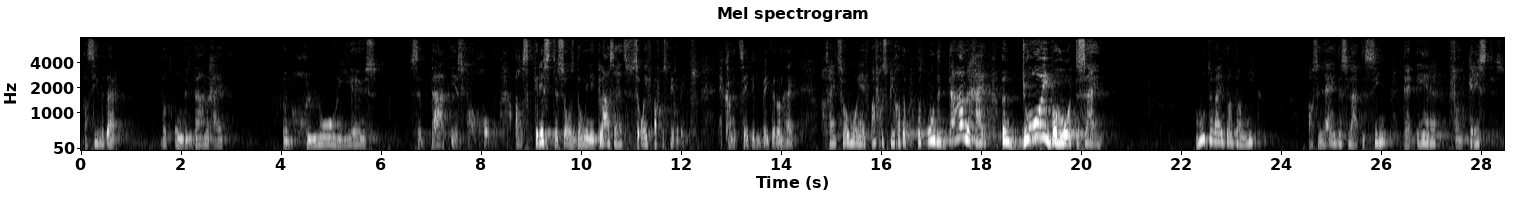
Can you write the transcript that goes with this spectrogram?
Dan zien we daar dat onderdanigheid een glorieus daad is van God. Als Christus, zoals dominee Klaassen het zo heeft afgespiegeld. Ik, ik kan het zeker niet beter dan hij. Als hij het zo mooi heeft afgespiegeld, dat, dat onderdanigheid een joy behoort te zijn. Moeten wij dat dan niet als leiders laten zien ter ere van Christus?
